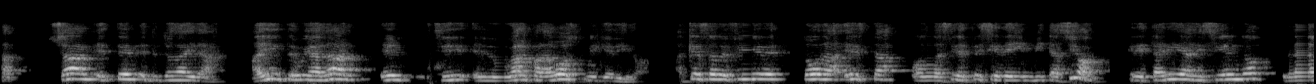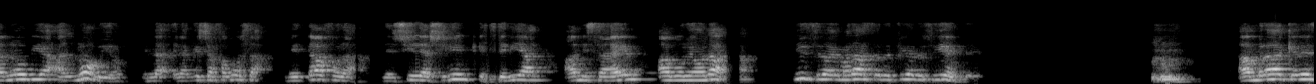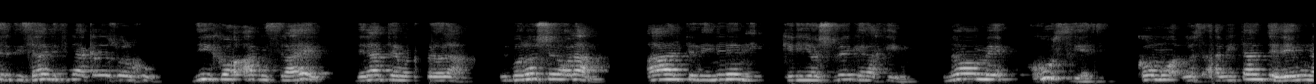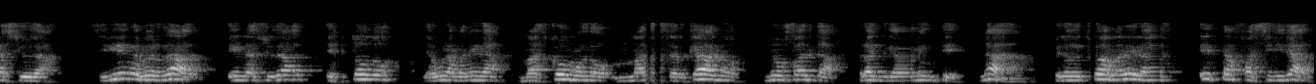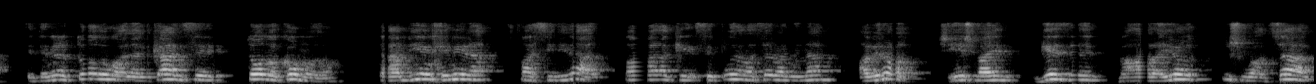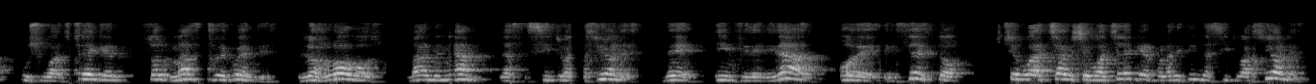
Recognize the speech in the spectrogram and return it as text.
Ahí te voy a dar el, el lugar para vos, mi querido. ¿A qué se refiere toda esta una especie de invitación que le estaría diciendo la novia al novio en, en aquella famosa metáfora de Shira Shirin, que serían a Israel, a Boreolam. Dice la Gemara, se refiere a lo siguiente. Amra Knesset Israel define a Kadosh Baruj Dijo a Israel delante de Boreolam. Bonosh Olam, al dineni que Yoshve Kedahim. No me juzgues como los habitantes de una ciudad. Si bien es verdad, en la ciudad es todo de alguna manera más cómodo, más cercano, no falta prácticamente nada, pero de todas maneras, esta facilidad de tener todo al alcance, todo cómodo, también genera facilidad para que se puedan hacer Barminam Averot, Sheesh Baem, Gezel, Baharayot, Ushwatzal, Ushwatcheker son más frecuentes. Los robos, Barmenam, las situaciones de infidelidad o de incesto, Shewacham, Shewatcheker, por las distintas situaciones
